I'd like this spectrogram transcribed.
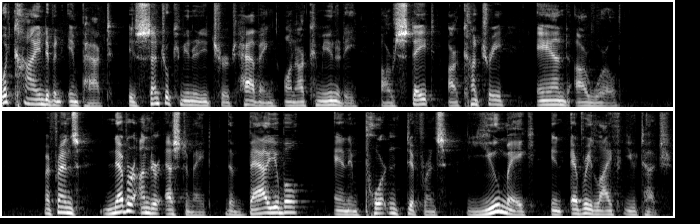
What kind of an impact is Central Community Church having on our community, our state, our country, and our world? My friends, never underestimate the valuable and important difference you make in every life you touch.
